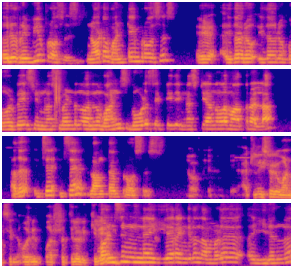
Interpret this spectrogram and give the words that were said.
ഒരു review process not a one time process ഇതൊരു ഇതൊരു ഗോൾഡ് ബേസ്ഡ് ഇൻവെസ്റ്റ്മെന്റ് എന്ന് പറയുന്നത് വൺസ് ഗോൾഡ് സെറ്റ് ചെയ്ത് ഇൻവെസ്റ്റ് ചെയ്യാന്നുള്ളത് മാത്രമല്ല അത് it's it's a long term process at least ഒരു വൺസ് ഒരു വർഷത്തിൽ ഒരിക്കലും വൺസ് ഇൻ ഇയർ എങ്കിലും നമ്മൾ ഇരുന്ന്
